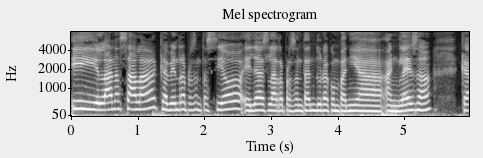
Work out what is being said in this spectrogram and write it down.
I l'Anna Sala, que ve en representació, ella és la representant d'una companyia anglesa, que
